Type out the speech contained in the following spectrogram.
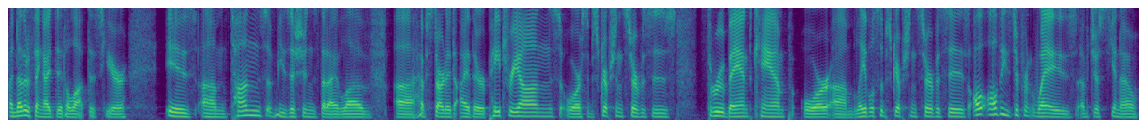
Another thing I did a lot this year is um, tons of musicians that I love uh, have started either Patreons or subscription services through Bandcamp or um, label subscription services, all, all these different ways of just, you know,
